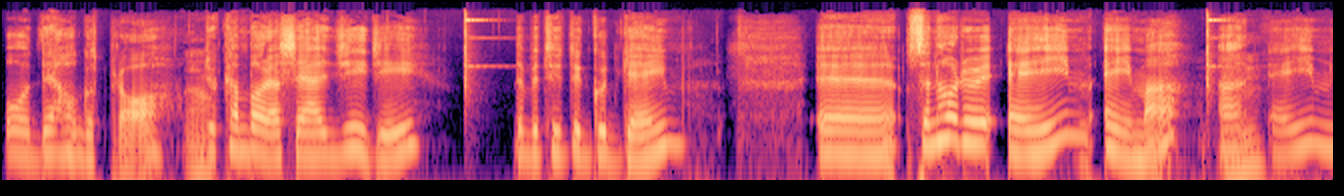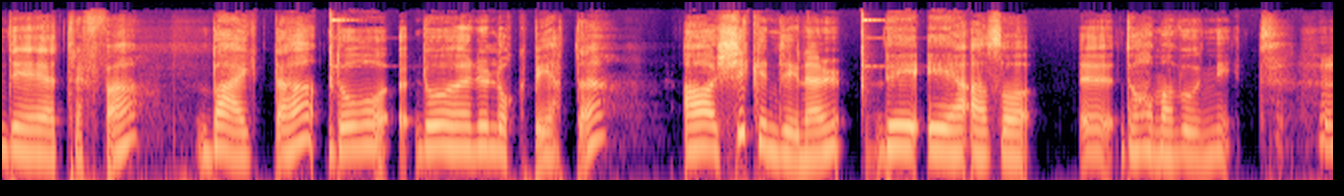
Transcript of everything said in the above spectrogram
och det har gått bra. Du kan bara säga GG, det betyder good game. Eh, sen har du aim, aima. Mhm. Aim det är träffa. Bita, då, då är det lockbete. Ah, chicken dinner, det är alltså, då har man vunnit.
